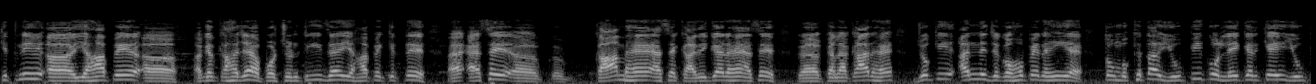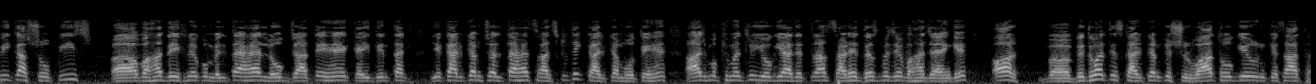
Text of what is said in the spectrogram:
कितनी यहाँ पे अगर कहा जाए अपॉर्चुनिटीज़ है, यहाँ पे कितने ऐसे काम है, ऐसे कारीगर हैं, ऐसे कलाकार हैं, जो कि अन्य जगहों पे नहीं है। तो मुख्यतः यूपी को लेकर के यूपी का शोपीस वहाँ देखने को मिलता है, लोग जाते हैं, कई दिन तक ये कार्यक्रम चलता है, सांस्कृतिक कार्यक्रम होते हैं। आज मुख्यमंत्री योगी आदित्यनाथ साढ़े दस बजे वहाँ जाएँगे और विधिवत इस कार्यक्रम की शुरुआत होगी। उनके साथ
